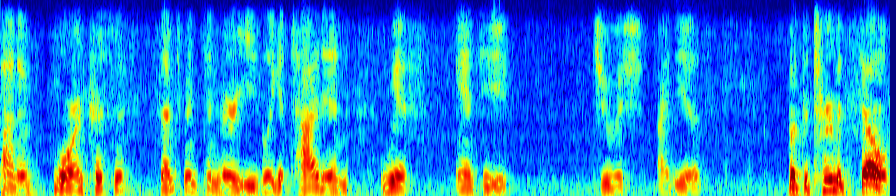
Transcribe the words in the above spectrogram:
kind of war on Christmas sentiment can very easily get tied in with anti-Jewish ideas. But the term itself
